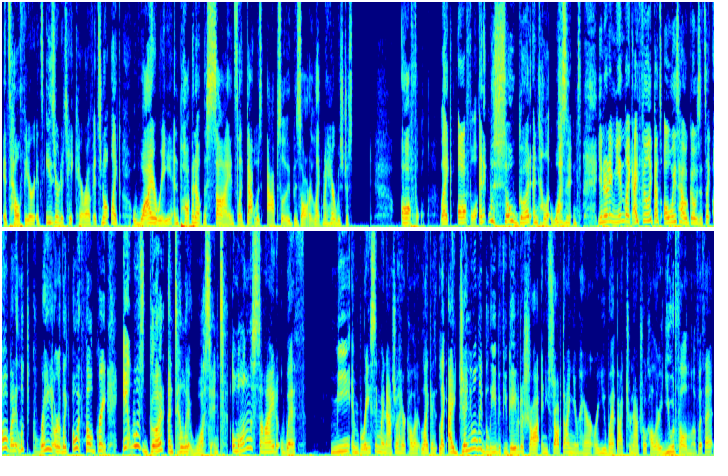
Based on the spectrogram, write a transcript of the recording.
it's healthier, it's easier to take care of. It's not like wiry and popping out the sides. Like that was absolutely bizarre. Like my hair was just awful like awful. And it was so good until it wasn't. You know what I mean? Like, I feel like that's always how it goes. It's like, oh, but it looked great, or like, oh, it felt great. It was good until it wasn't. Along the side with me embracing my natural hair color. Like I, like I genuinely believe if you gave it a shot and you stopped dyeing your hair or you went back to your natural color you would fall in love with it.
